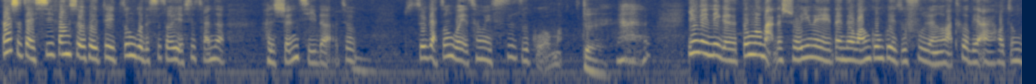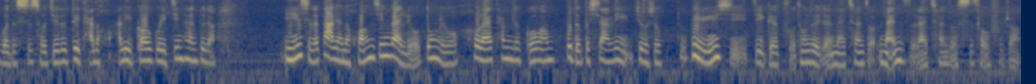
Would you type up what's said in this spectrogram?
当时在西方社会对中国的丝绸也是传的很神奇的，就所以把中国也称为丝之国嘛。对，因为那个东罗马的时候，因为但在王公贵族富人啊，特别爱好中国的丝绸，觉得对它的华丽高贵惊叹不了，引起了大量的黄金外流东流。后来他们的国王不得不下令，就是说不不允许这个普通的人来穿着男子来穿着丝绸服装。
